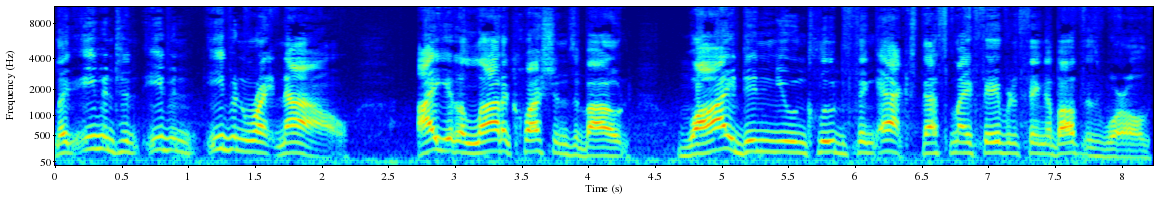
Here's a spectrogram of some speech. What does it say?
Like even to even even right now, I get a lot of questions about why didn't you include thing X? That's my favorite thing about this world.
